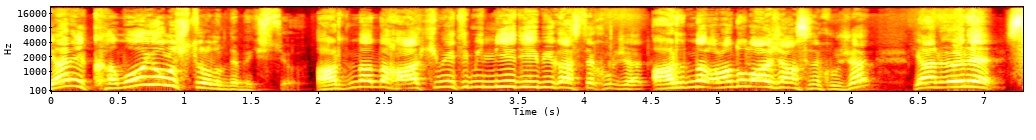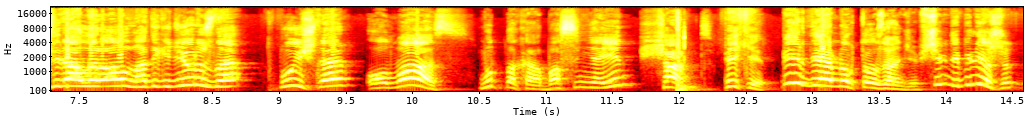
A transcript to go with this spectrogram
Yani kamuoyu oluşturalım demek istiyor. Ardından da Hakimiyeti Milliye diye bir gazete kuracak. Ardından Anadolu Ajansı'nı kuracak. Yani öyle silahları alın hadi gidiyoruz da bu işler olmaz. Mutlaka basın yayın şart. Peki bir diğer nokta Ozancığım. Şimdi biliyorsun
